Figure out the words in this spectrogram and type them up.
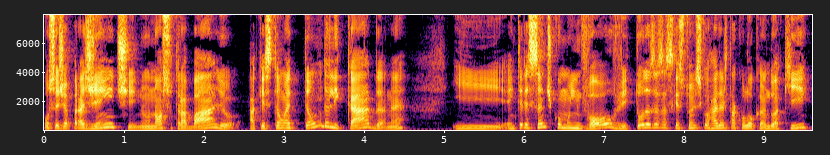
Ou seja, para a gente, no nosso trabalho, a questão é tão delicada, né? E é interessante como envolve todas essas questões que o Heider está colocando aqui,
